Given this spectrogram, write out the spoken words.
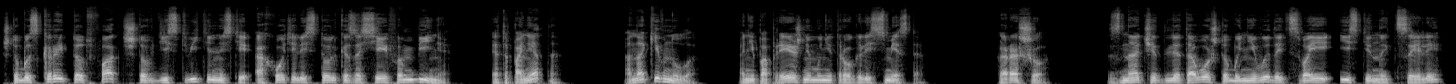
чтобы скрыть тот факт, что в действительности охотились только за сейфом Биня. Это понятно? Она кивнула. Они по-прежнему не трогались с места. Хорошо. Значит, для того, чтобы не выдать своей истинной цели,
